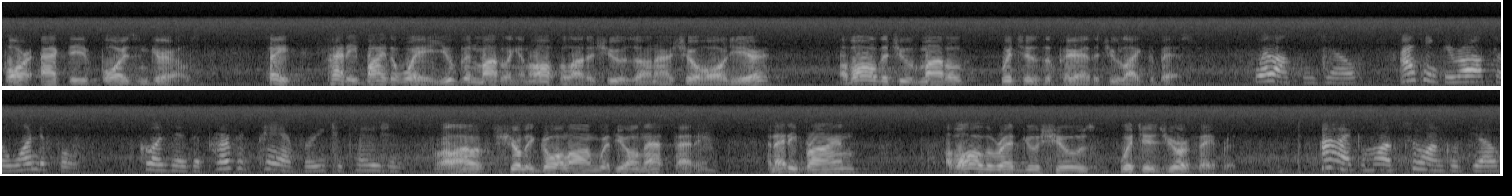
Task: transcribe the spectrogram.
for active boys and girls. Hey, Patty, by the way, you've been modeling an awful lot of shoes on our show all year. Of all that you've modeled, which is the pair that you like the best? Well, Uncle Joe, I think they're all so wonderful. Because there's a perfect pair for each occasion. Well, I'll surely go along with you on that, Patty. And Eddie Bryan, of all the Red Goose shoes, which is your favorite? I like them all too, Uncle Joe.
